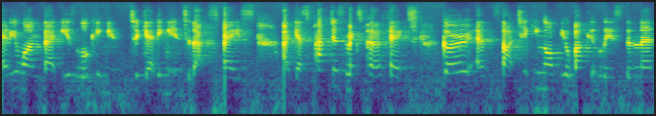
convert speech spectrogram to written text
anyone that is looking into getting into that space, Guess practice makes perfect. Go and start ticking off your bucket list, and then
